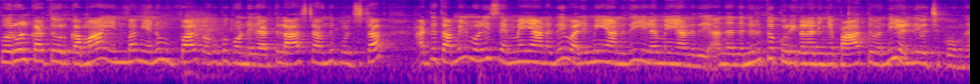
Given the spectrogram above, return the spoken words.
பொருள் கடத்து ஒரு கமா இன்பம் என்னும் முப்பால் பகுப்பு கொண்டது. அடுத்து லாஸ்ட்டாக வந்து புல் ஸ்டாப் அடுத்து தமிழ் மொழி செம்மையானது வலிமையானது இளமையானது. அந்த அந்த நிறுத்த குறிகளை நீங்கள் பார்த்து வந்து எழுதி வச்சுக்கோங்க.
